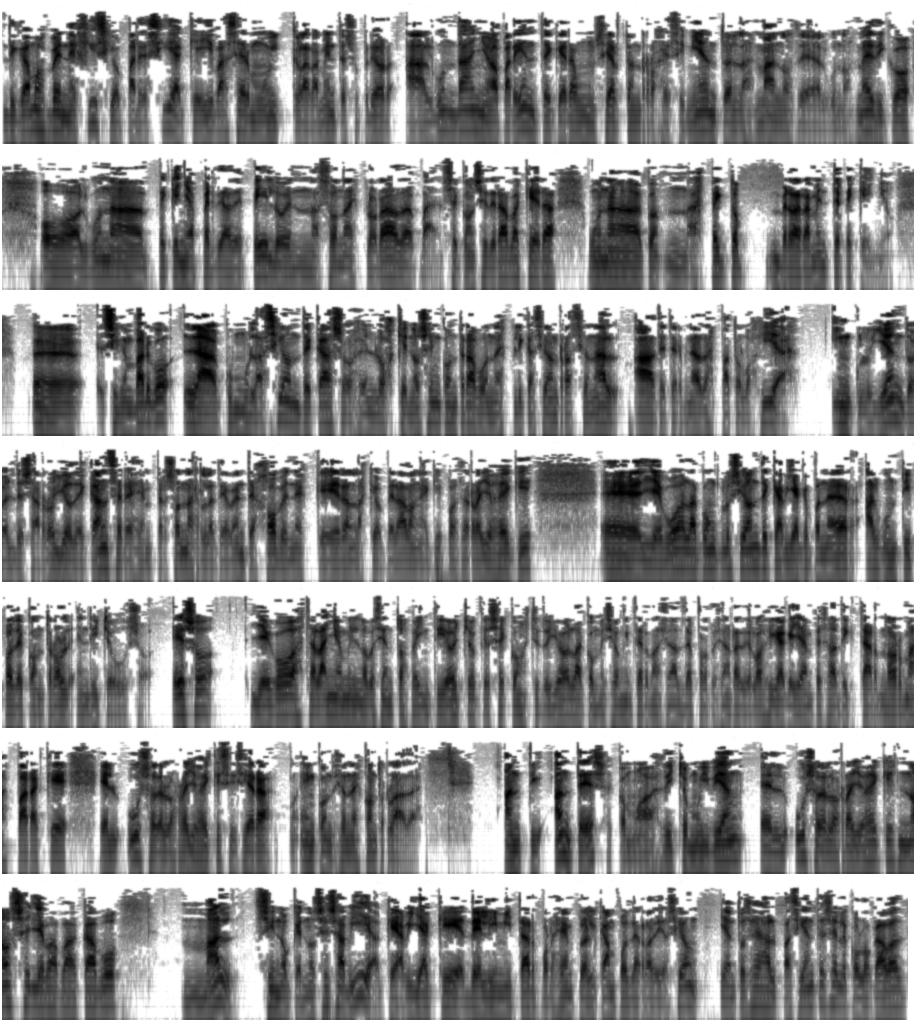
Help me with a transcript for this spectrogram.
digamos, beneficio parecía que iba a ser muy claramente superior a algún daño aparente, que era un cierto enrojecimiento en las manos de algunos médicos o alguna pequeña pérdida de pelo en una zona explorada, se consideraba que era un aspecto verdaderamente pequeño. Eh, sin embargo, la acumulación de casos en los que no se encontraba una explicación racional a determinadas patologías, incluyendo el desarrollo de cánceres en personas relativamente jóvenes que eran las que operaban equipos de rayos X, eh, llevó a la conclusión de que había que poner algún tipo de control en dicho uso. Eso llegó hasta el año 1928 que se constituyó la Comisión Internacional de Protección Radiológica que ya empezó a dictar normas para que el uso de los rayos X se hiciera en condiciones controladas. antes, como has dicho muy bien, el uso de los rayos X no se llevaba a cabo mal sino que no se sabía que había que delimitar, por ejemplo, el campo de radiación. Y entonces al paciente se le colocaba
